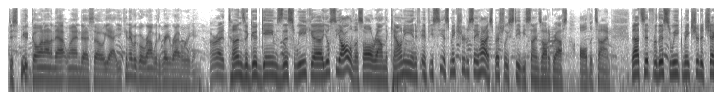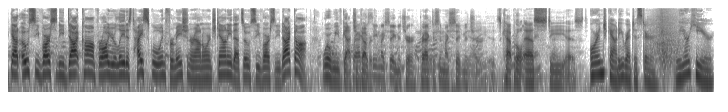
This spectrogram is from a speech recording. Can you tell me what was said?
dispute going on in that one. Uh, so yeah, you can never go wrong with a great rivalry game. All right, tons of good games this week. Uh, you'll see all of us all around the county, and if, if you see us, make sure to say hi. Especially Steve, he signs autographs all the time. That's it for this week. Make sure to check out ocvarsity.com for all your latest high school information around Orange County. That's ocvarsity.com where we've got you covered. Practicing my signature. Practicing my signature. It's capital S T S. Orange County Register. We are here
